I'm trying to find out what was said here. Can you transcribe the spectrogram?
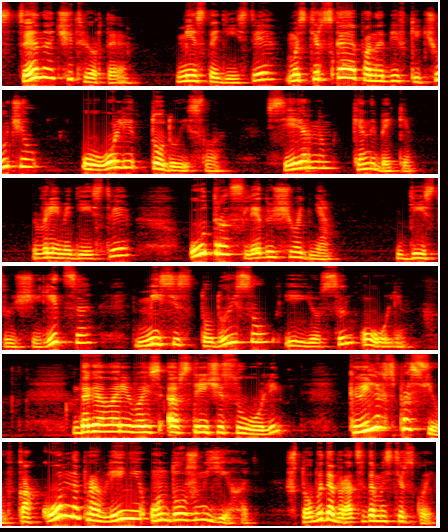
Сцена четвертая. Место действия – мастерская по набивке чучел у Оли Тодуисла в северном Кеннебеке. Время действия – утро следующего дня. Действующие лица – миссис Тодуисл и ее сын Уолли. Договариваясь о встрече с Уолли, Квиллер спросил, в каком направлении он должен ехать, чтобы добраться до мастерской.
